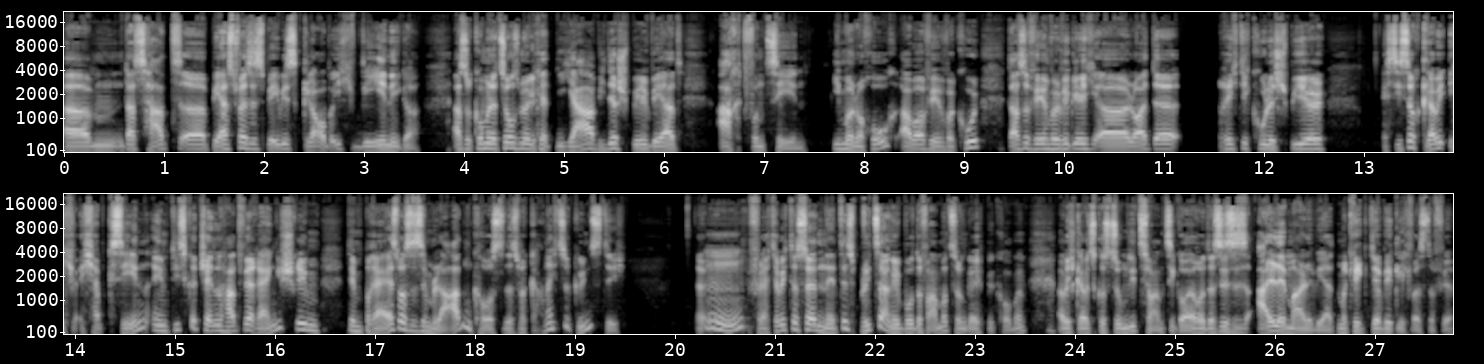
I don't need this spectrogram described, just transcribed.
Ähm, das hat äh, Bears vs. Babies, glaube ich, weniger. Also Kombinationsmöglichkeiten ja, Wiederspielwert 8 von 10. Immer noch hoch, aber auf jeden Fall cool. Das auf jeden Fall wirklich, äh, Leute, richtig cooles Spiel. Es ist auch, glaube ich, ich, ich habe gesehen, im Discord-Channel hat wer reingeschrieben, den Preis, was es im Laden kostet. Das war gar nicht so günstig. Äh, mhm. Vielleicht habe ich da so ein nettes Blitzangebot auf Amazon gleich bekommen, aber ich glaube, es kostet um die 20 Euro. Das ist es allemal wert. Man kriegt ja wirklich was dafür.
